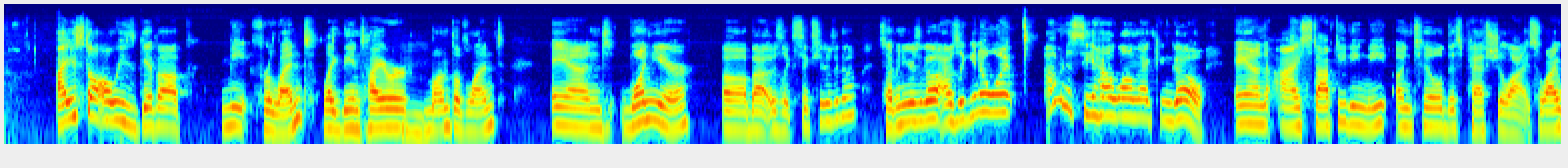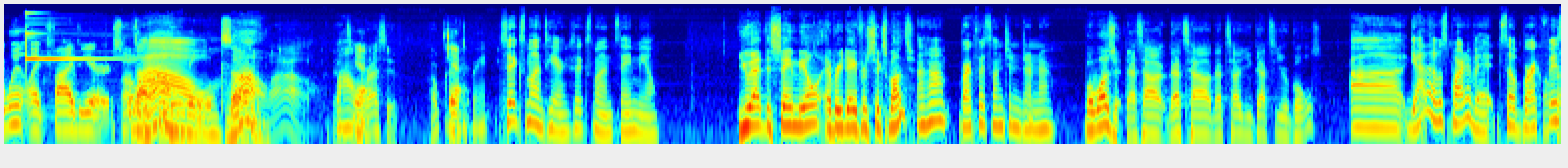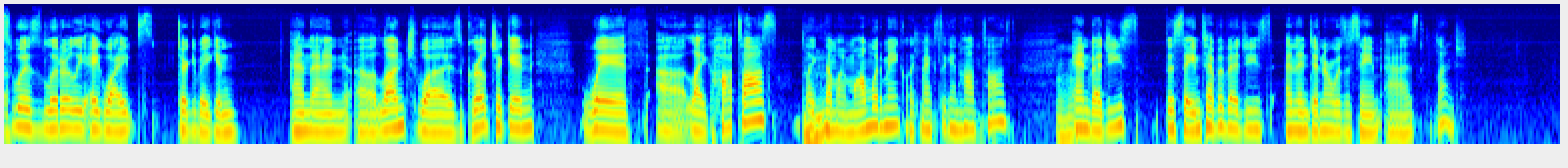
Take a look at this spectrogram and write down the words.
I used to always give up meat for Lent, like the entire month of Lent. And one year, uh, about it was like six years ago, seven years ago, I was like, you know what? I'm going to see how long I can go. and I stopped eating meat until this past July. So I went like five years without wow. meat. So, Wow. Wow, that's Wow. impressive. Okay. Yeah. Great. Six months here. Six months. Same meal. You had the same meal every day for six months? Uh huh. Breakfast, lunch, and dinner. What was it? That's how. That's how. That's how you got to your goals. Uh, yeah, that was part of it. So breakfast was literally egg whites, turkey bacon, and then uh, lunch was grilled chicken with uh, like hot sauce, like mm-hmm. that my mom would make, like Mexican hot sauce, mm-hmm. and veggies, the same type of veggies, and then dinner was the same as lunch.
